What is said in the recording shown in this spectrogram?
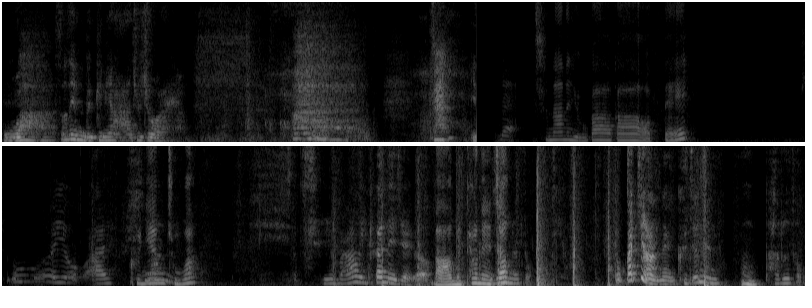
우와 선생님 느낌이 아주 좋아요 아. 자 이- 준아는 요가가 어때? 좋아요. 아, 그냥 좋아? 제 마음이 편해져요. 마음이 편해져? 똑같진 않아요. 그전엔 응. 다르다고.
